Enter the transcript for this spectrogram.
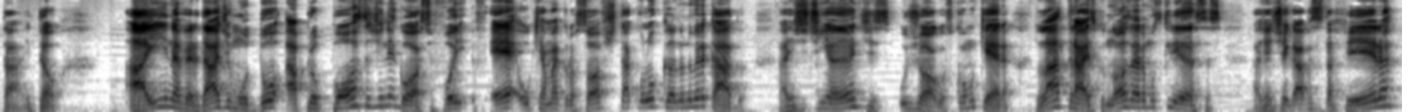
tá. Então, aí, na verdade, mudou a proposta de negócio. Foi, é o que a Microsoft está colocando no mercado. A gente tinha antes os jogos, como que era? Lá atrás, quando nós éramos crianças, a gente chegava sexta-feira,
